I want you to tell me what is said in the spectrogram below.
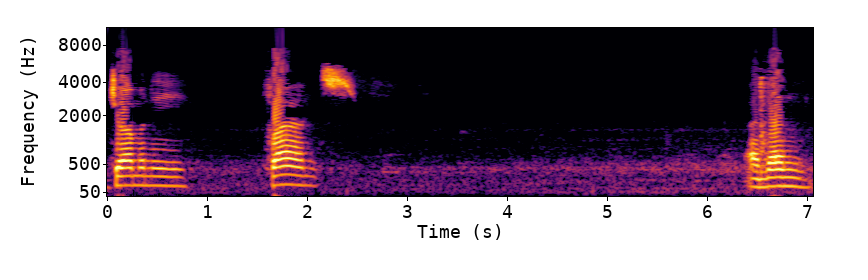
Germany, France, and then,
